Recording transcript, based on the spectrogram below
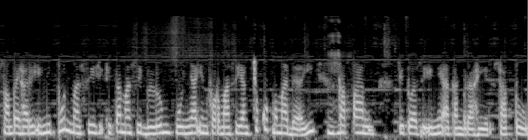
sampai hari ini pun masih kita masih belum punya informasi yang cukup memadai uh-huh. kapan situasi ini akan berakhir. Satu,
